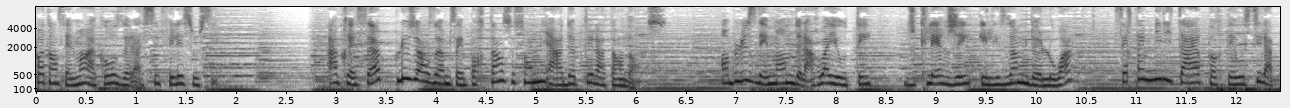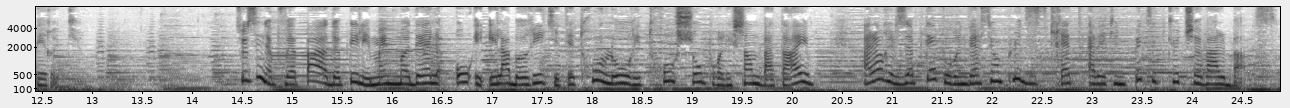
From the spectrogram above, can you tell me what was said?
potentiellement à cause de la syphilis aussi. Après ça, plusieurs hommes importants se sont mis à adopter la tendance. En plus des membres de la royauté, du clergé et les hommes de loi, certains militaires portaient aussi la perruque. Ceux-ci ne pouvaient pas adopter les mêmes modèles hauts et élaborés qui étaient trop lourds et trop chauds pour les champs de bataille, alors ils optaient pour une version plus discrète avec une petite queue de cheval basse.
